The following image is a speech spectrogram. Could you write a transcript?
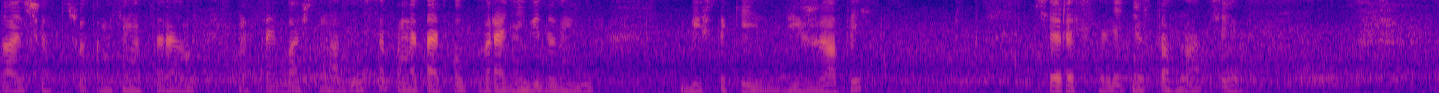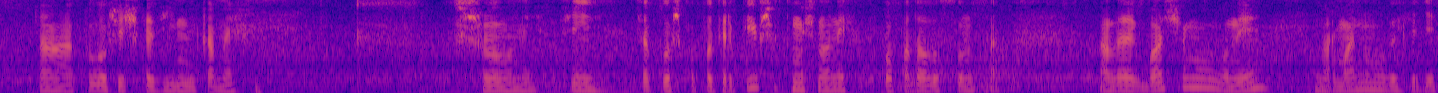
Далі, що там хіноцереус, ось цей бачите, надувся. Пам'ятаєте, по попередніх відео він був більш такий зіжатий через літню стагнацію. Так, плошечка з гільниками. Що вони? Ці, ця плошка потерпівших, тому що на них попадало сонце. Але як бачимо, вони в нормальному вигляді.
